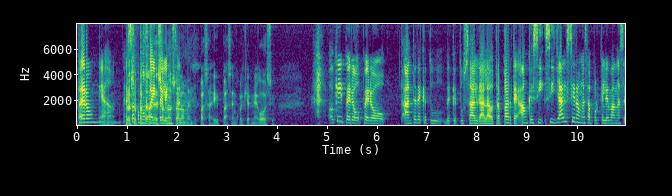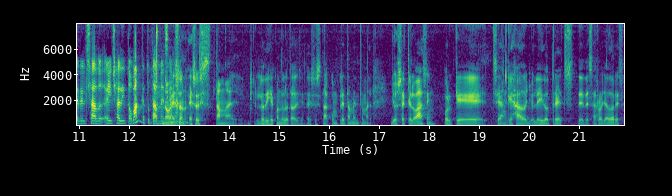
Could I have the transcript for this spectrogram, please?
Pero ya, Pero eso, eso, como pasa- fue eso no solamente pasa ahí, pasa en cualquier negocio. Ok, pero, pero antes de que tú de que tú salga a la otra parte. Aunque si, si ya hicieron esa, ¿por qué le van a hacer el, shadow, el shadito ban que tú estás No, mencionando? eso, eso está mal. Lo dije cuando lo estaba diciendo. Eso está completamente mal. Yo sé que lo hacen porque se han quejado. Yo he leído threads de desarrolladores.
